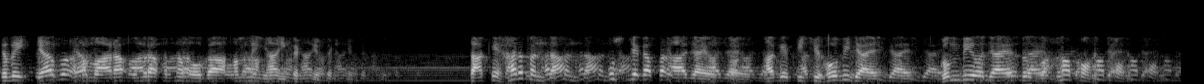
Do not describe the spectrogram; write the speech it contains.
کہ بھئی جب ہمارا عمرہ ختم ہوگا، ہم نے یہاں اکٹھے ہو۔ تاکہ ہر بندہ اس جگہ پر آ جائے آگے پیچھے ہو بھی جائے، گم بھی ہو جائے تو وہاں پہنچ جائے۔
